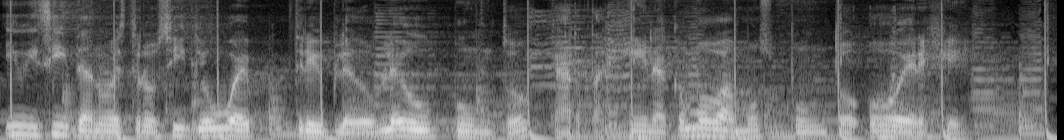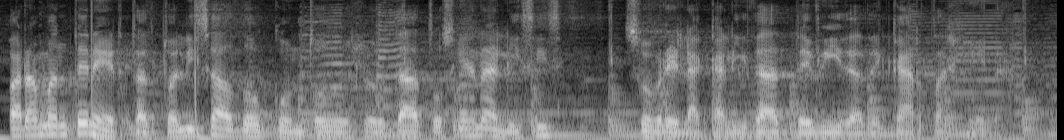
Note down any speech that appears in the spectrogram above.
y visita nuestro sitio web www.cartagenacomovamos.org para mantenerte actualizado con todos los datos y análisis sobre la calidad de vida de Cartagena.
